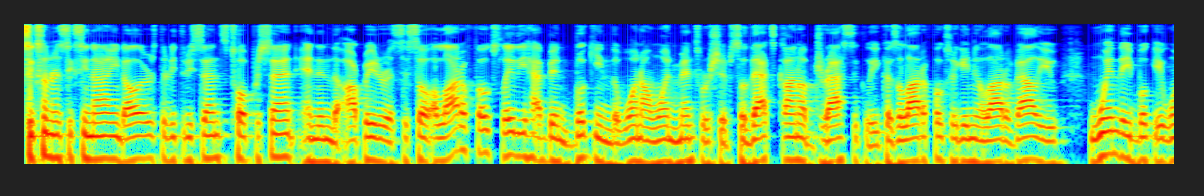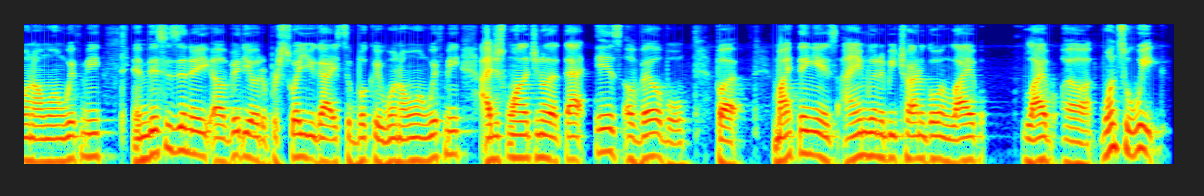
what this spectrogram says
$669.33, 12%, and then the operator assist. So a lot of folks lately have been booking the one-on-one mentorship. So that's gone up drastically because a lot of folks are getting a lot of value when they book a one-on-one with me. And this isn't a, a video to persuade you guys to book a one-on-one with me. I just want to let you know that that is available. But my thing is I am going to be trying to go in live live uh, once a week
